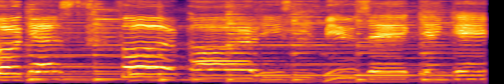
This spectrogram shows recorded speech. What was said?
for guests, for parties, music and games.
